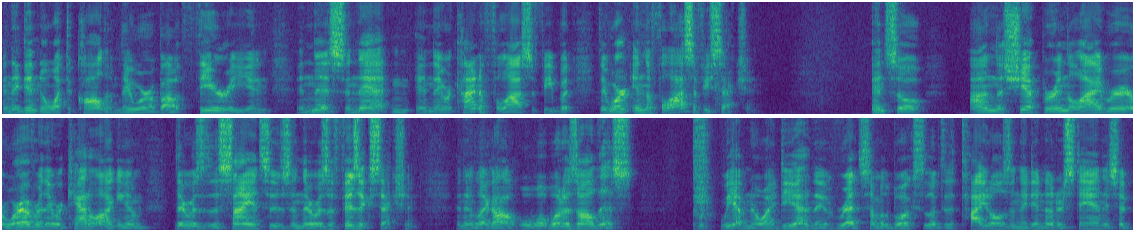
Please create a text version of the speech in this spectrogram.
and they didn't know what to call them. They were about theory and, and this and that, and, and they were kind of philosophy, but they weren't in the philosophy section. And so on the ship or in the library or wherever they were cataloging them, there was the sciences and there was a physics section. And they're like, oh, well, what, what is all this? We have no idea. They've read some of the books, they looked at the titles, and they didn't understand. They said,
